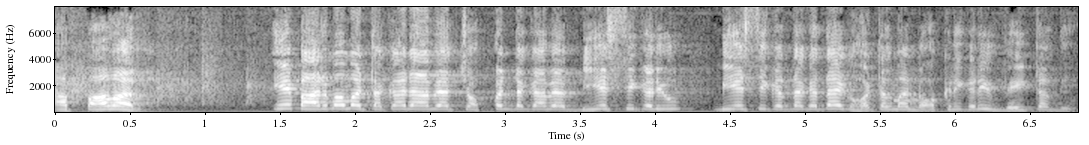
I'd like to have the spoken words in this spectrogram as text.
આ પાવર એ બારમામાં ટકાના આવ્યા ચોપન ટકા આવ્યા બીએસસી કર્યું. બીએસસી કરતાં કરતાં એક હોટલમાં નોકરી કરી, વેઇટરની.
